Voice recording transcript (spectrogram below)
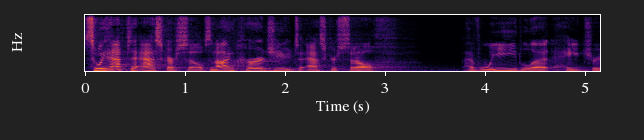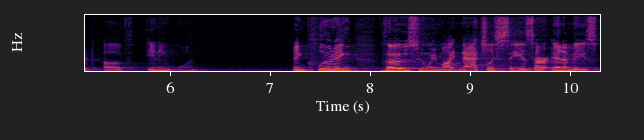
So we have to ask ourselves, and I encourage you to ask yourself have we let hatred of anyone, including those whom we might naturally see as our enemies,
